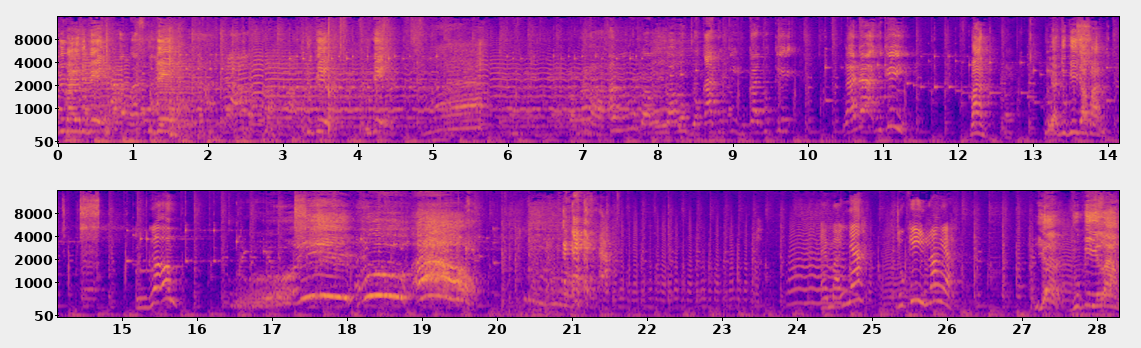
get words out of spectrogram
Di mana Duge? Duge! Duge! Duge! Anu, bangun-bangun, joka juki, joka juki. Nggak ada, Juki. Pan, lihat Juki gak, Pan? Enggak om. Hilang ya? Iya, Juki hilang.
